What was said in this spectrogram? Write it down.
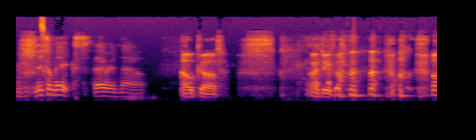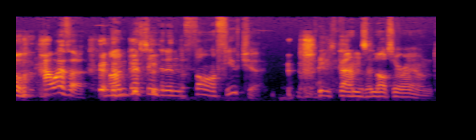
Little Mix, they're in now. oh God, I do. oh, However, I'm guessing that in the far future, these bands are not around.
